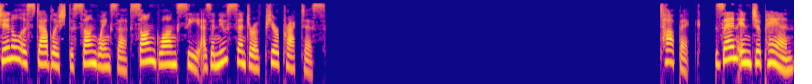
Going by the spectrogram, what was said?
Jinul established the Songgwangsa Songguangsi as a new center of pure practice. Topic. Zen in Japan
